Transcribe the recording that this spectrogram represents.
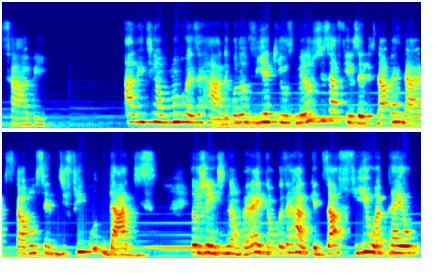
sabe? Ali tinha alguma coisa errada. Quando eu via que os meus desafios, eles na verdade estavam sendo dificuldades. Eu, gente, não, peraí, tem uma coisa errada, porque desafio é para eu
